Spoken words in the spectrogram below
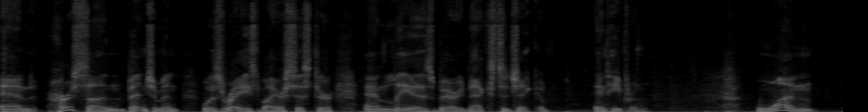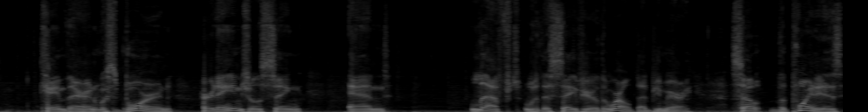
And her son, Benjamin, was raised by her sister, and Leah is buried next to Jacob in Hebron. One came there and was born, heard angels sing, and left with the Savior of the world. That'd be Mary. So the point is,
